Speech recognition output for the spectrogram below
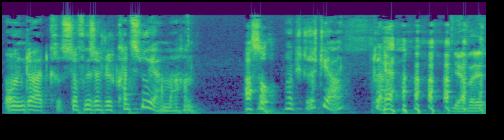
Und da hat Christoph gesagt, das kannst du ja machen. Ach so. Habe ich gesagt, ja, klar. Ja, weil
